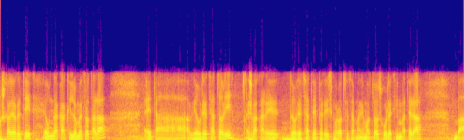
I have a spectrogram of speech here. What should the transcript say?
Euskal Herritik eundaka kilometrotara, eta geuretzat hori, ez bakarri geuretzat perriz porotz eta manimotoz, gurekin batera, ba,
